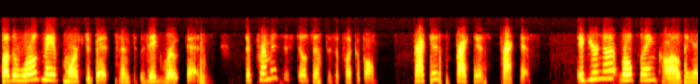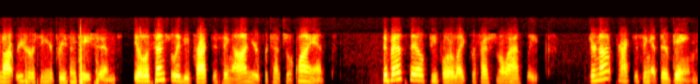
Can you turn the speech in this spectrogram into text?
While the world may have morphed a bit since Zig wrote this, the premise is still just as applicable. Practice, practice, practice. If you're not role playing calls and you're not rehearsing your presentations, you'll essentially be practicing on your potential clients. The best salespeople are like professional athletes. They're not practicing at their games.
